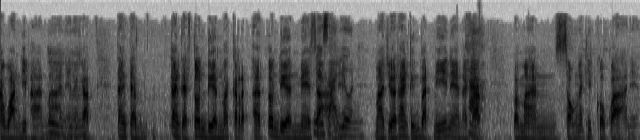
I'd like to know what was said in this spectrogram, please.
15 วันที่ผ่านมาอือฮึเนี่ยนะครับตั้งแต่ตั้งแต่ต้นเดือนมกราเอ่อต้นเดือนเมเมษาษายเนี่ยน มาจนกระทั่งถึงบัดนี้เนี่ยนะครับประมาณ 2 อาทิตย์กว่าๆเนี่ย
